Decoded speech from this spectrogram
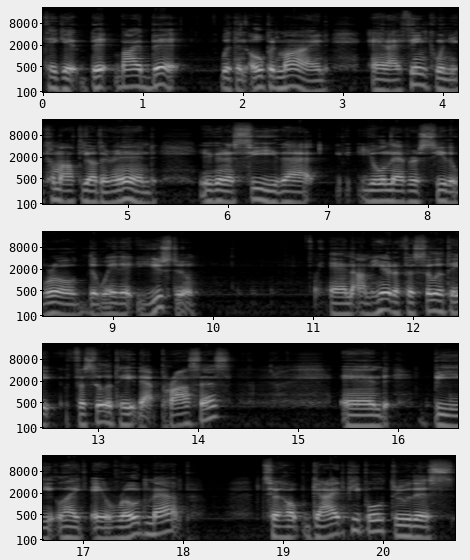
take it bit by bit with an open mind, and I think when you come out the other end, you're going to see that you'll never see the world the way that you used to. And I'm here to facilitate facilitate that process and be like a roadmap to help guide people through this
